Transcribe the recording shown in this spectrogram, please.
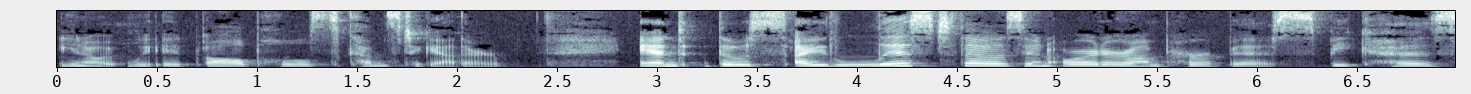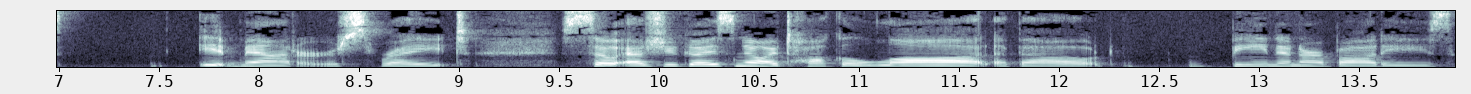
you know, it, it all pulls, comes together. And those, I list those in order on purpose because it matters, right? So, as you guys know, I talk a lot about being in our bodies,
